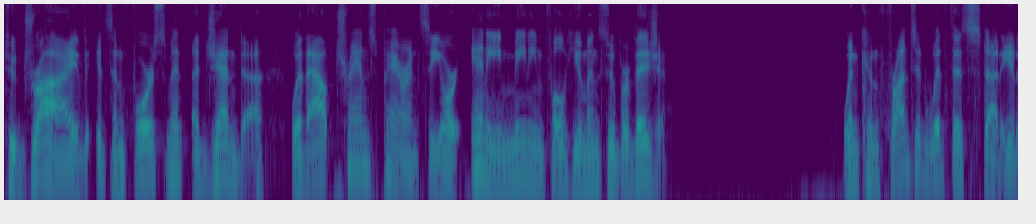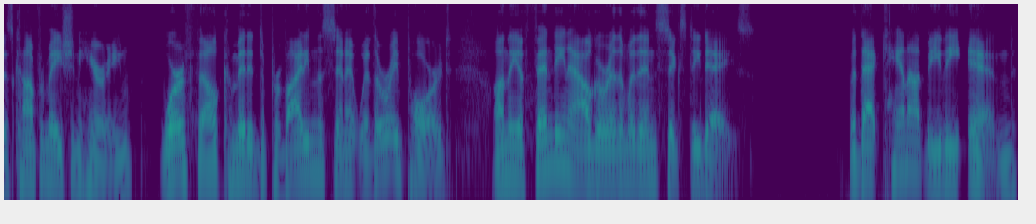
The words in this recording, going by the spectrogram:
to drive its enforcement agenda without transparency or any meaningful human supervision. When confronted with this study at his confirmation hearing, Werfel committed to providing the Senate with a report on the offending algorithm within 60 days. But that cannot be the end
